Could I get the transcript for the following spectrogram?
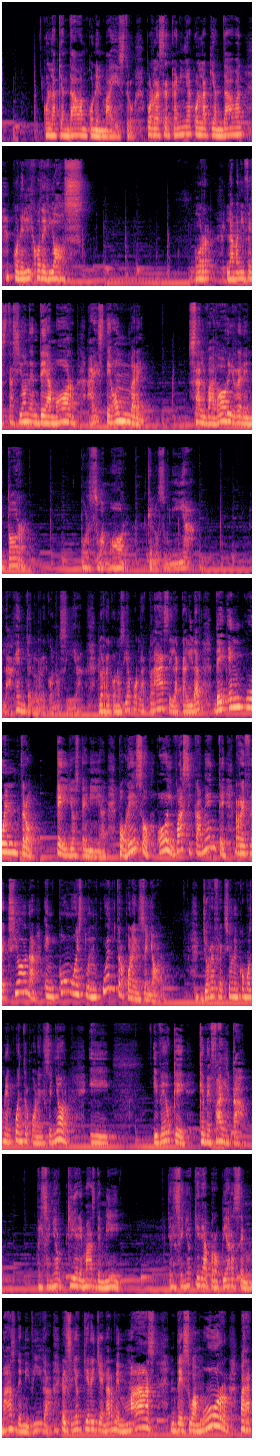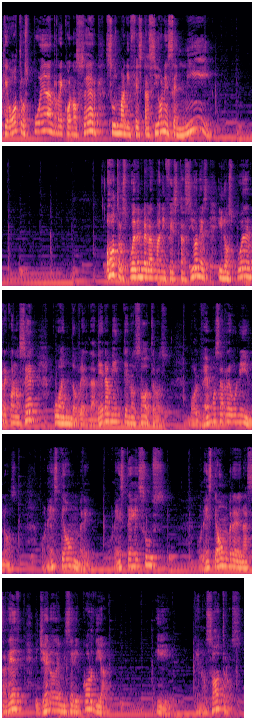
con la que andaban con el Maestro, por la cercanía con la que andaban con el Hijo de Dios, por la manifestación de amor a este hombre Salvador y Redentor por su amor que los unía. La gente lo reconocía, lo reconocía por la clase y la calidad de encuentro que ellos tenían. Por eso hoy básicamente reflexiona en cómo es tu encuentro con el Señor. Yo reflexiono en cómo es mi encuentro con el Señor y, y veo que, que me falta. El Señor quiere más de mí. El Señor quiere apropiarse más de mi vida. El Señor quiere llenarme más de su amor para que otros puedan reconocer sus manifestaciones en mí. Otros pueden ver las manifestaciones y nos pueden reconocer cuando verdaderamente nosotros volvemos a reunirnos con este hombre, con este Jesús, con este hombre de Nazaret lleno de misericordia y que nosotros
